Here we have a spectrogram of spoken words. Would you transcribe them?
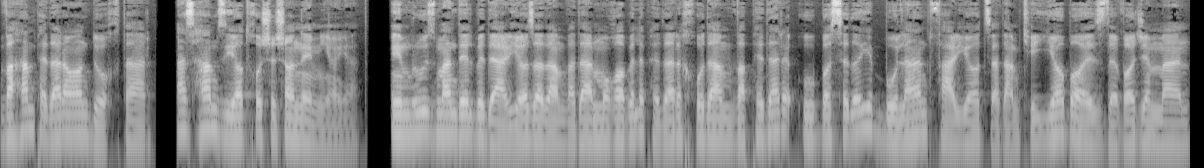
و هم پدر آن دختر از هم زیاد خوششان نمی آید. امروز من دل به دریا زدم و در مقابل پدر خودم و پدر او با صدای بلند فریاد زدم که یا با ازدواج من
